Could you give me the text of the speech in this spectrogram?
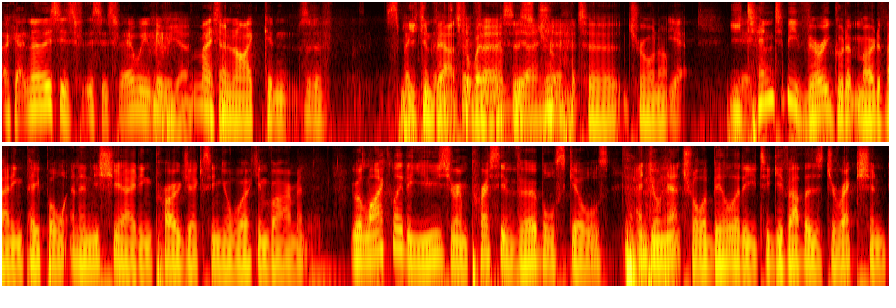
okay, no, this is this is fair. We, Here we go. Mason Okay. and I can sort of speak. you can to vouch for whether Confirm, this is yeah, tru- yeah. To, true or not. Yeah, You Yeah, tend great. to be very good at motivating people and initiating projects in your work environment. You're likely to use your impressive verbal skills and your natural ability to give others direction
